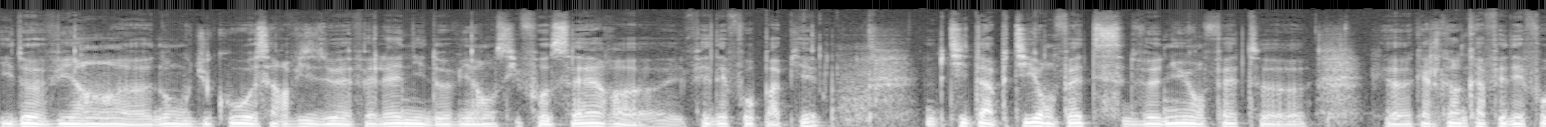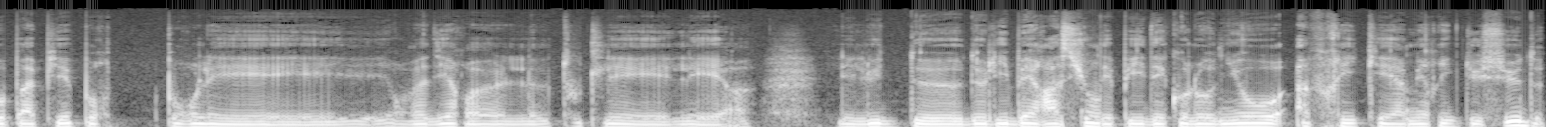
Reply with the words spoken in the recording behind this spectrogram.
Il devient, euh, donc du coup, au service du FLN, il devient aussi faussaire, euh, il fait des faux papiers. Petit à petit, en fait, c'est devenu, en fait, euh, quelqu'un qui a fait des faux papiers pour pour les, on va dire, euh, toutes les, les, euh, les luttes de, de, libération des pays décoloniaux, Afrique et Amérique du Sud.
